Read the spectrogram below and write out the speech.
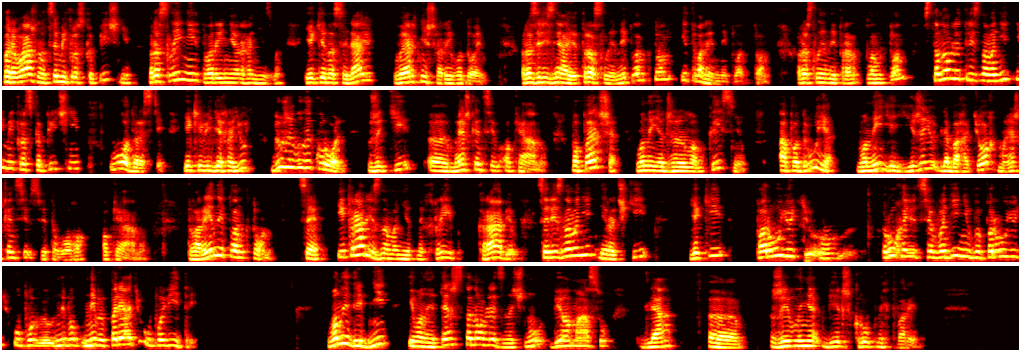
Переважно це мікроскопічні рослинні і тваринні організми, які населяють верхні шари водойм. Розрізняють рослинний планктон і тваринний планктон. Рослинний планктон становлять різноманітні мікроскопічні водорості, які відіграють дуже велику роль в житті е, мешканців океану. По-перше, вони є джерелом кисню, а по-друге, вони є їжею для багатьох мешканців Світового океану. Тваринний планктон це ікра різноманітних риб, крабів, це різноманітні рачки, які парують рухаються в воді, ні випарують у не випарять у повітрі. Вони дрібні і вони теж становлять значну біомасу для е, живлення більш крупних тварин.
